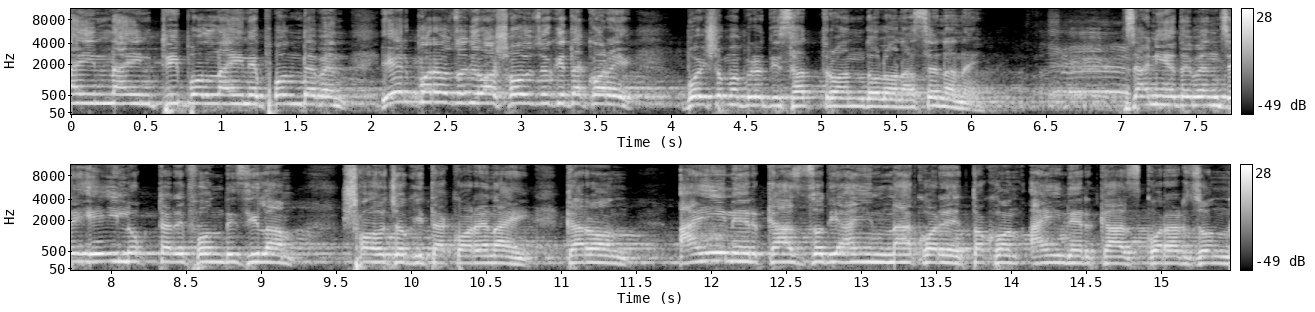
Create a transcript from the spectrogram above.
নাইন নাইন ট্রিপল নাইনে ফোন দেবেন। এরপরেও যদি অসহযোগিতা করে, বৈষম্য বিরোধী ছাত্র আন্দোলন আছে না নাই? জানিয়ে দেবেন যে এই লোকটারে ফোন দিছিলাম, সহযোগিতা করে নাই। কারণ আইনের কাজ যদি আইন না করে, তখন আইনের কাজ করার জন্য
